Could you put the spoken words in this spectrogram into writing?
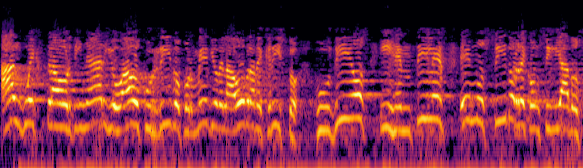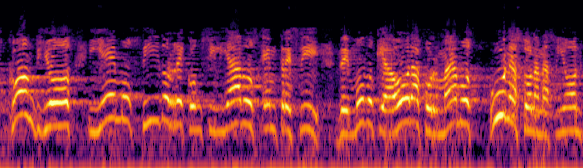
Algo extraordinario ha ocurrido por medio de la obra de Cristo. Judíos y gentiles hemos sido reconciliados con Dios y hemos sido reconciliados entre sí. De modo que ahora formamos una sola nación,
